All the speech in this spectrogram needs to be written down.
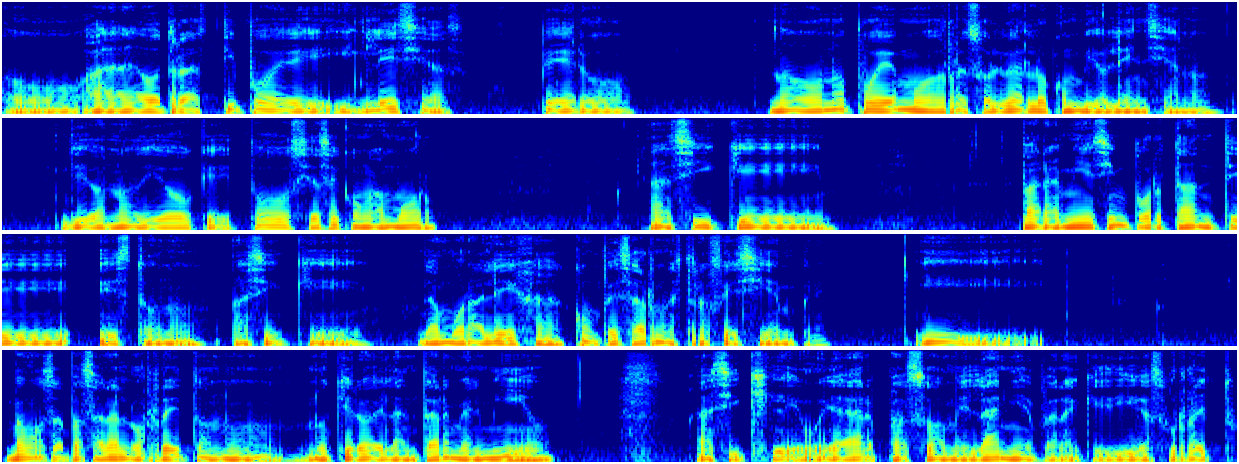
o a otros tipos de iglesias, pero no, no podemos resolverlo con violencia, ¿no? Dios nos dio que todo se hace con amor, así que para mí es importante esto, ¿no? Así que la moraleja, confesar nuestra fe siempre. Y vamos a pasar a los retos, no, no quiero adelantarme al mío, Así que le voy a dar paso a Melania para que diga su reto.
